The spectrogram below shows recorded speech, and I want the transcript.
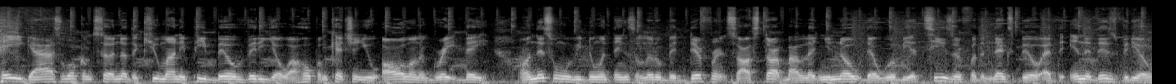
Hey guys, welcome to another Qmoniep build video. I hope I'm catching you all on a great day. On this one, we'll be doing things a little bit different, so I'll start by letting you know there will be a teaser for the next build at the end of this video,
